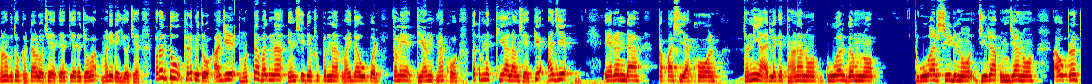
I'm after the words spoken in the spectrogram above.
ઘણો બધો ઘટાડો છે, તે અત્યારે જોવા મળી રહ્યો છે. પરંતુ ખેડૂત મિત્રો, આજે મોટા ભાગના એનસીડેક્સ ઉપરના વાયદા ઉપર તમે ધ્યાન નાખો તો તમને ખ્યાલ આવશે કે આજે એરંડા, કપાસિયા ખોળ, ધનિયા એટલે કે ધાણાનો, ગુવાર ગમનો, ગુવાર સીડનો, જીરા ઊંજાનો, આ ઉપરાંત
